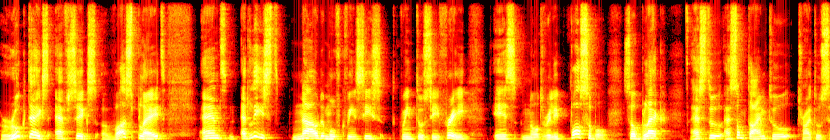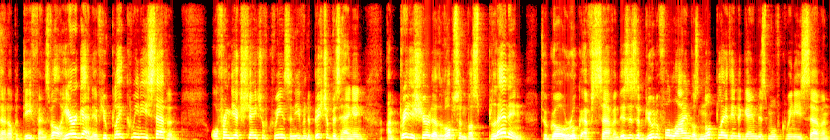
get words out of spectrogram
Rook takes f6 was played. And at least now the move queen, c, queen to c3 is not really possible. So black has to has some time to try to set up a defense. Well, here again, if you play queen e7, offering the exchange of queens and even the bishop is hanging, I'm pretty sure that Robson was planning to go rook f7. This is a beautiful line, was not played in the game, this move queen e7.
